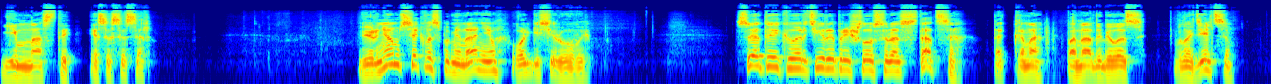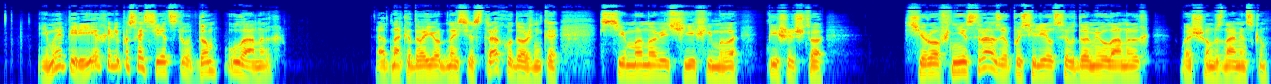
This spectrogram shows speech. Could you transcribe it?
«Гимнасты СССР». Вернемся к воспоминаниям Ольги Серовой. С этой квартирой пришлось расстаться, так как она понадобилась владельцам, и мы переехали по соседству в дом Улановых. Однако двоюродная сестра художника Симонович Ефимова пишет, что Серов не сразу поселился в доме Улановых в Большом Знаменском.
